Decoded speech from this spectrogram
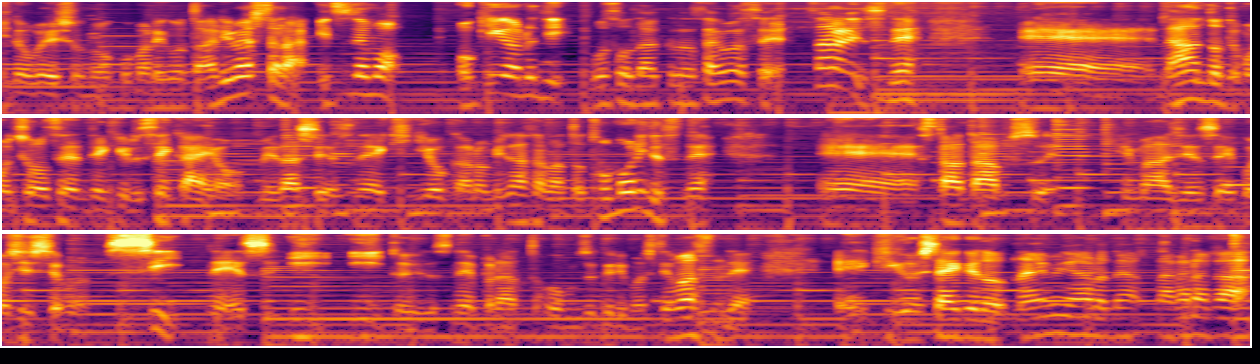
イノベーションのお困りごとありましたらいつでもお気軽にご相談くださいませ。さらにですね、えー、何度でも挑戦できる世界を目指してですね、起業家の皆様と共にですね、えー、スタートアップスエマージェンスエコシステムの C、ね、SEE というですね、プラットフォーム作りもしてますんで、えー、起業したいけど悩みがあるな、なかなか、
